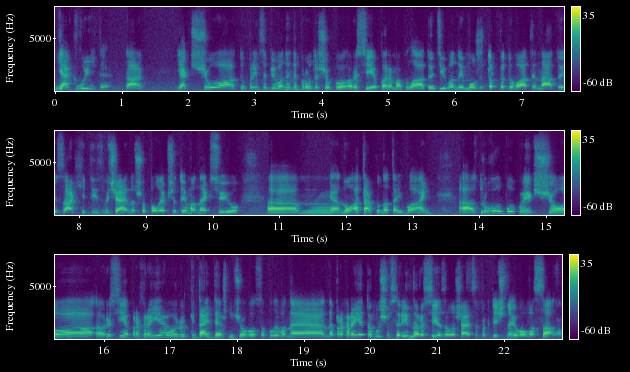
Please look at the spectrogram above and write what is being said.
як вийде, так. Якщо то в принципі вони не проти, щоб Росія перемогла, тоді вони можуть торпедувати НАТО і Захід, і звичайно, що полегшити їм анексію е, ну атаку на Тайвань. А з другого боку, якщо Росія програє, Китай теж нічого особливо не, не програє, тому що все рівно Росія залишається фактично його васалом.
